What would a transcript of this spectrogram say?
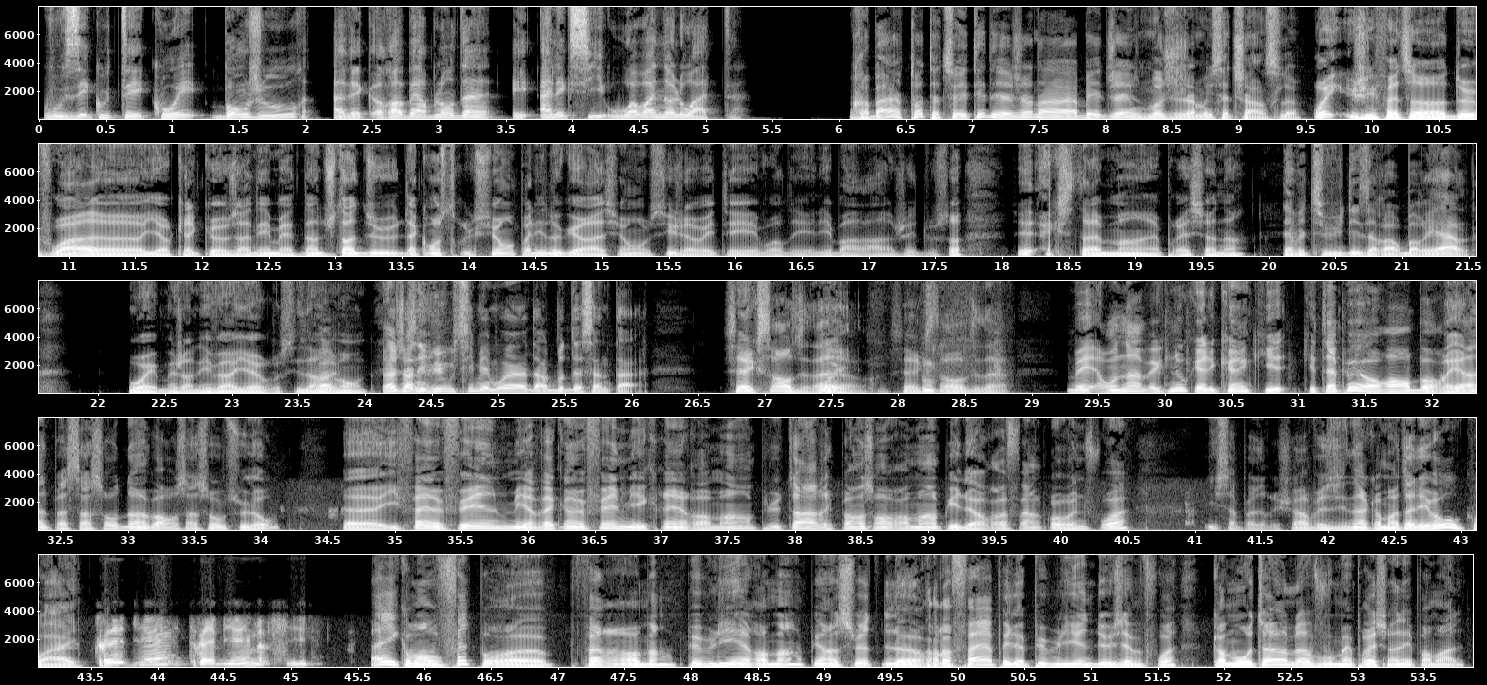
Vous écoutez Coué Bonjour avec Robert Blondin et Alexis Wawanolwat. Robert, toi, as-tu été déjà dans Bay James? Moi, j'ai jamais eu cette chance-là. Oui, j'ai fait ça deux fois, euh, il y a quelques années maintenant. Du temps du- de la construction, pas l'inauguration aussi, j'avais été voir des, barrages et tout ça. C'est extrêmement impressionnant. T'avais-tu vu des aurores boréales? Oui, mais j'en ai vu ailleurs aussi dans Ouais. le monde. Là, j'en ai vu aussi, mais moi, dans le bout de Sainte-Terre. C'est extraordinaire. Oui. C'est extraordinaire. Mais on a avec nous quelqu'un qui est, qui est un peu aurore boréale, parce que ça saute d'un bord, ça saute sur l'autre. Euh, il fait un film, et avec un film, il écrit un roman. Plus tard, il prend son roman, puis il le refait encore une fois. Il s'appelle Richard Vézina. Comment allez-vous? Quoi? Très bien, très bien, merci. Hey, comment vous faites pour euh, faire un roman, publier un roman, puis ensuite le refaire, puis le publier une deuxième fois? Comme auteur, là, vous m'impressionnez pas mal.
